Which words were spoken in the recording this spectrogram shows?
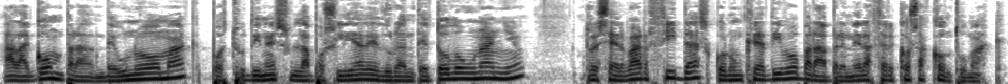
a la compra de un nuevo Mac, pues tú tienes la posibilidad de durante todo un año reservar citas con un creativo para aprender a hacer cosas con tu Mac.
